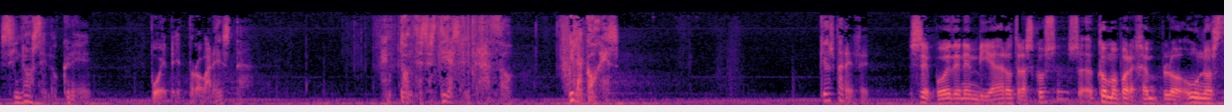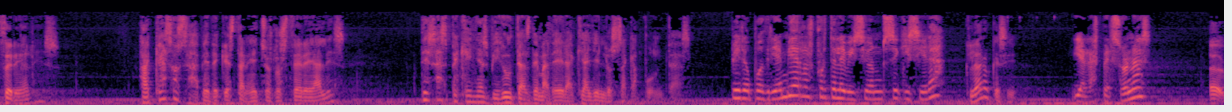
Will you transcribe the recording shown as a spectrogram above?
Si no se lo cree, puede probar esta. Entonces estiras el brazo y la coges. ¿Qué os parece? ¿Se pueden enviar otras cosas? Como por ejemplo unos cereales. ¿Acaso sabe de qué están hechos los cereales? De esas pequeñas virutas de madera que hay en los sacapuntas. Pero podría enviarlos por televisión si quisiera. Claro que sí. ¿Y a las personas? Eh,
